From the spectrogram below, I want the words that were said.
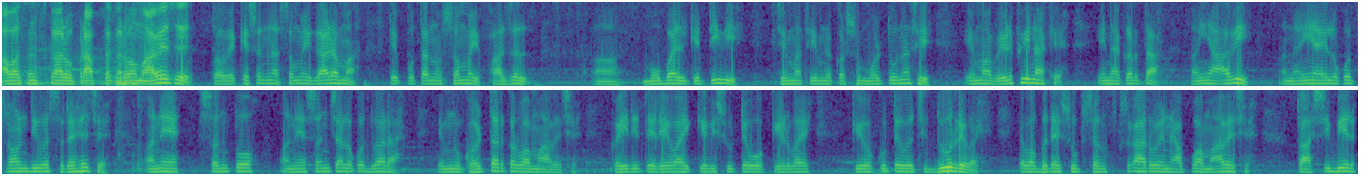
આવા સંસ્કારો પ્રાપ્ત કરવામાં આવે છે. તો વેકેશનના સમયગાળામાં તે પોતાનો સમય ફાઝલ મોબાઈલ કે ટીવી જેમાંથી એમને કશું મળતું નથી, એમાં વેડફી નાખે. એના કરતાં અહીંયા આવી અને અહીંયા એ લોકો ત્રણ દિવસ રહે છે અને સંતો અને સંચાલકો દ્વારા એમનું ઘડતર કરવામાં આવે છે. કઈ રીતે રહેવાય, કેવી સુટેવો કેળવાય, કેવો કુટેવોથી દૂર રહેવાય, એવા બધા શુભ સંસ્કારો એને આપવામાં આવે છે. તો આ શિબિર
